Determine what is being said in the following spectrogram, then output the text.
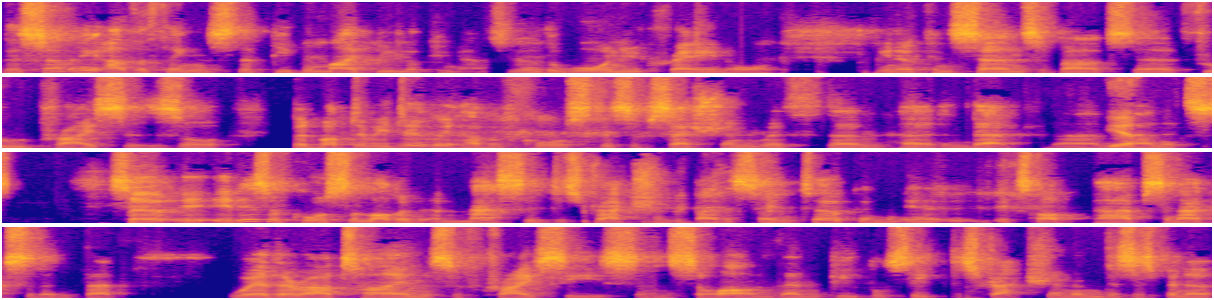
there's so many other things that people might be looking at, you know, the war in Ukraine or, you know, concerns about uh, food prices or, but what do we do? We have, of course, this obsession with um, Heard and Depp. Um, yeah. And it's, so it, it is, of course, a lot of a massive distraction. By the same token, it, it's not perhaps an accident that where there are times of crises and so on, then people seek distraction. And this has been a,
